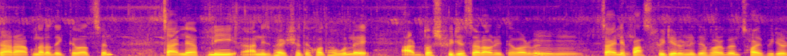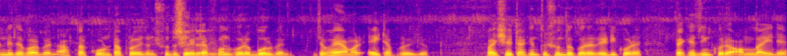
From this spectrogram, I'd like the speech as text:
চারা আপনারা দেখতে পাচ্ছেন। চাইলে আপনি আনিস ভাইয়ের সাথে কথা বলে আট দশ ফিটের চারাও নিতে পারবেন। চাইলে পাঁচ ফিটেরও নিতে পারবেন ছয় ফিটেরও নিতে পারবেন। আপনার কোনটা প্রয়োজন শুধু সেটা ফোন করে বলবেন যে ভাই আমার এইটা প্রয়োজন। ভাই সেটা কিন্তু সুন্দর করে রেডি করে প্যাকেজিং করে অনলাইনে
